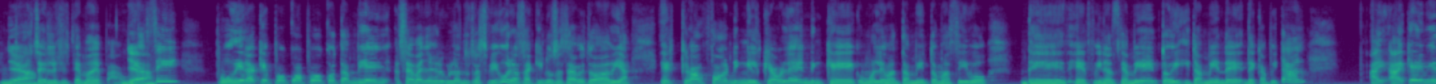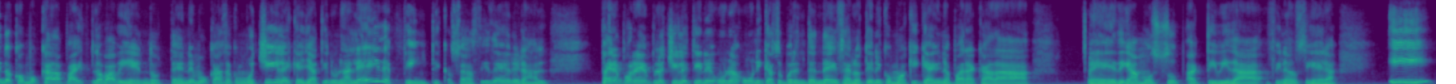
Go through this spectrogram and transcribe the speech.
Ya. por ser el sistema de pago. Y Ya. así pudiera que poco a poco también se vayan regulando otras figuras. Aquí no se sabe todavía el crowdfunding y el crowdlending, que es como el levantamiento masivo de, de financiamiento y, y también de, de capital. Hay, hay que ir viendo cómo cada país lo va viendo. Tenemos casos como Chile, que ya tiene una ley de fintech, o sea, así de general. pero por ejemplo Chile tiene una única superintendencia, no tiene como aquí que hay una para cada, eh, digamos, subactividad financiera. Y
